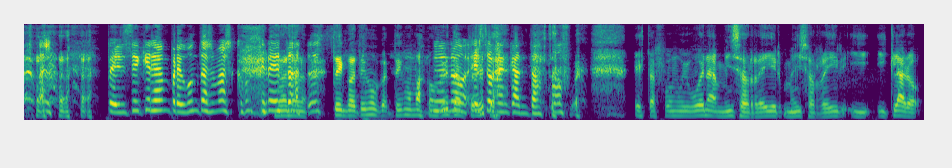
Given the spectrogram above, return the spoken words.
Pensé que eran preguntas más concretas. No, Tengo, tengo, tengo más concretas. No, eso me encantó. Esta fue, muy buena, me hizo reír, me hizo reír. Y, claro,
